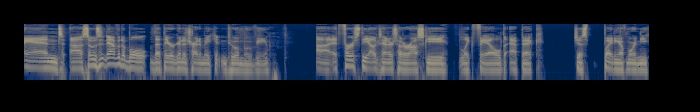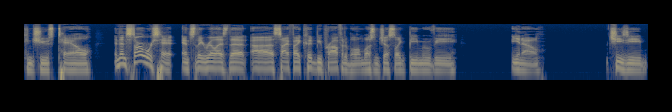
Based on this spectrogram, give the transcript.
and uh, so it was inevitable that they were going to try to make it into a movie. Uh, at first, the Alexander Jodorowsky like failed epic, just biting off more than you can chew tail. And then Star Wars hit, and so they realized that uh, sci-fi could be profitable and wasn't just like B movie, you know, cheesy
